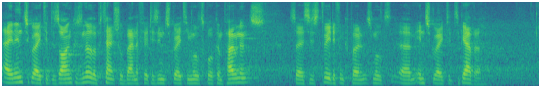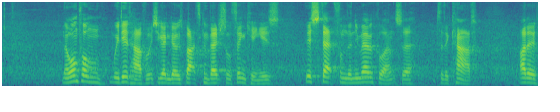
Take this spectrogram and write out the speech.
an integrated design because another potential benefit is integrating multiple components. So this is three different components um, integrated together. Now one problem we did have, which again goes back to conventional thinking, is this step from the numerical answer to the CAD. I had a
